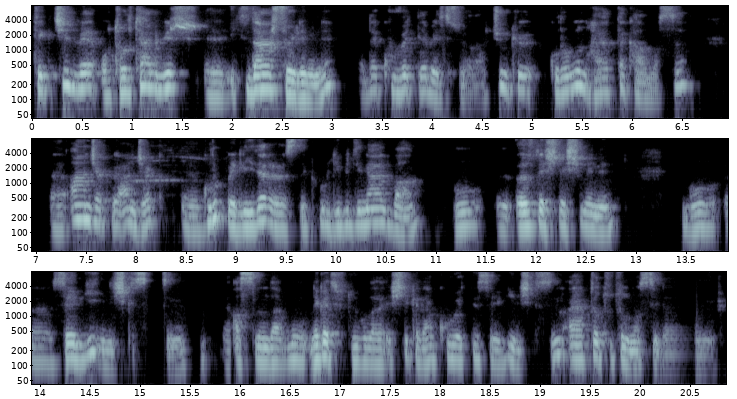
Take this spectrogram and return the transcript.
tekçil ve otoriter bir iktidar söylemini de kuvvetle besliyorlar. Çünkü grubun hayatta kalması ancak ve ancak grup ve lider arasındaki bu libidinal bağın, bu e, özdeşleşmenin, bu e, sevgi ilişkisinin aslında bu negatif duygulara eşlik eden kuvvetli sevgi ilişkisinin ayakta tutulmasıyla mümkün.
